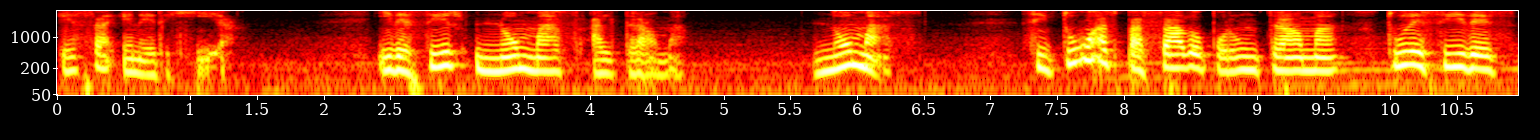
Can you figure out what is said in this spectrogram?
esa energía y decir no más al trauma, no más. Si tú has pasado por un trauma, tú decides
